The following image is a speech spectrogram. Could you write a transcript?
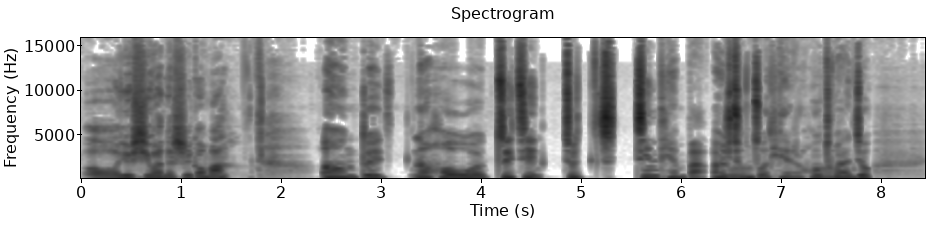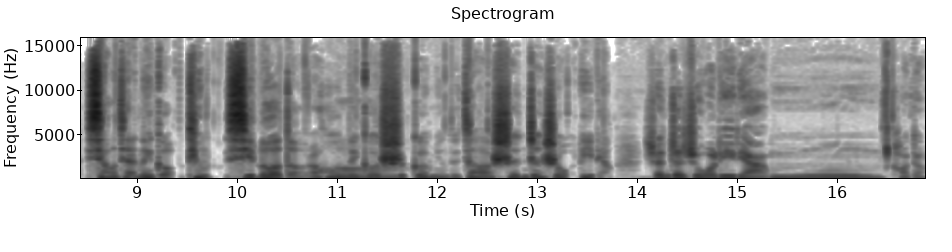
哦，有喜欢的诗歌吗？嗯，对。然后我最近就今天吧，而是从嗯昨天，然后突然就想起来那个挺喜乐的，然后那个嗯诗歌名字叫《神真是我力量》。神真是我力量。嗯，好的，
